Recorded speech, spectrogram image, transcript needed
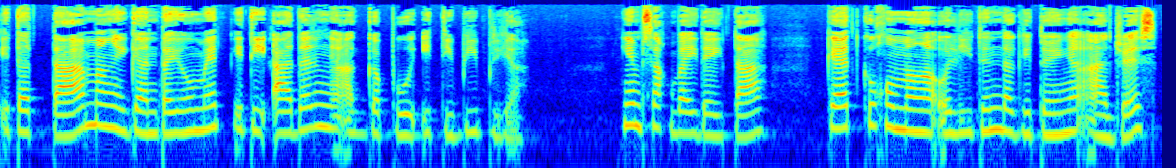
Itatta, manggigan tayo met, iti adal nga aggapu iti Biblia. Ngimsakbay day ta, kaya't kukumanga ulitin dagito nga address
